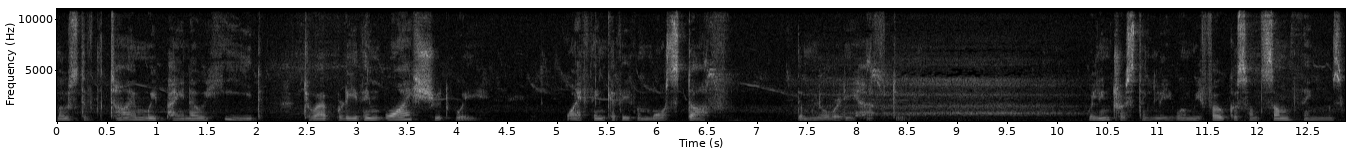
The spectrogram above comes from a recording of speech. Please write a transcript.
Most of the time we pay no heed to our breathing. Why should we? Why think of even more stuff than we already have to? Well, interestingly, when we focus on some things,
